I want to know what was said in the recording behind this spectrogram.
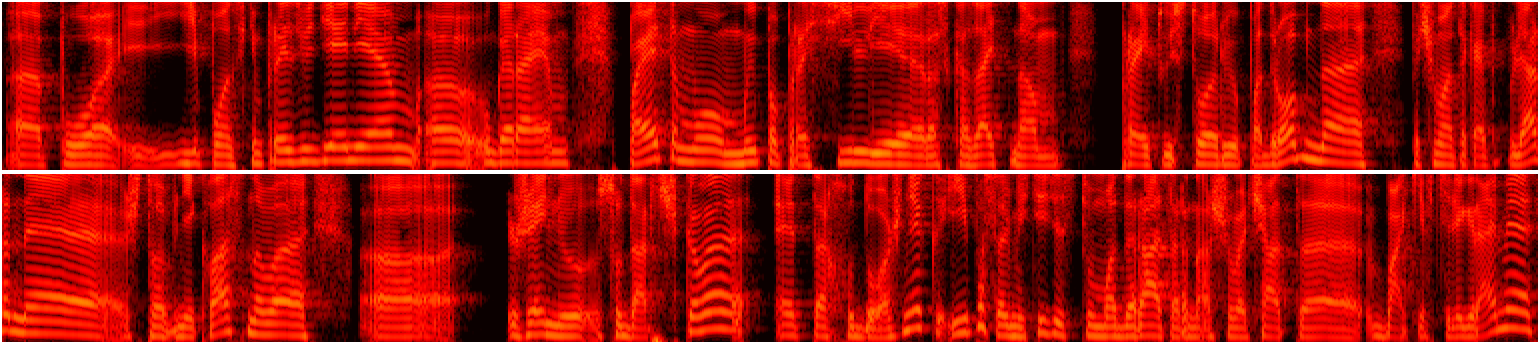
по японским произведениям угораем. Поэтому мы попросили рассказать нам про эту историю подробно, почему она такая популярная, что в ней классного. Женю Сударчикова, это художник и по совместительству модератор нашего чата Баки в Телеграме,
